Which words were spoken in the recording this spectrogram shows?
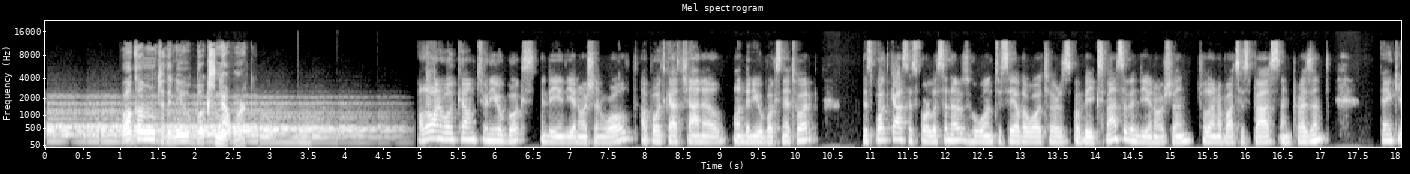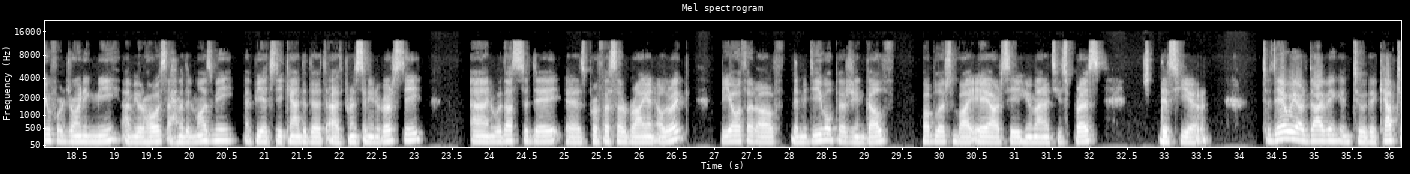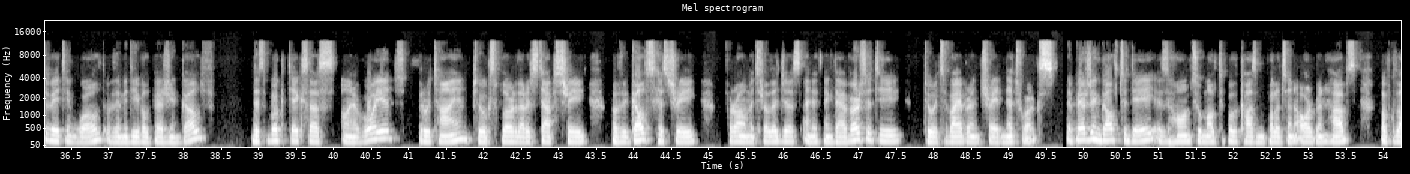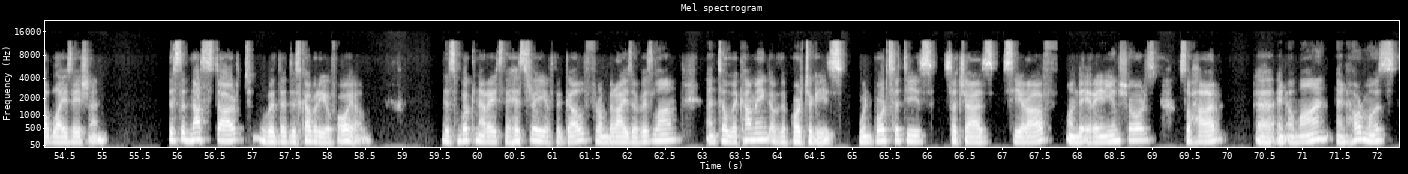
Welcome to the New Books Network. Hello and welcome to New Books in the Indian Ocean World, a podcast channel on the New Books Network. This podcast is for listeners who want to sail the waters of the expansive Indian Ocean to learn about its past and present. Thank you for joining me. I'm your host, Ahmed Al Maazmi, a PhD candidate at Princeton University. And with us today is Professor Brian Ulrich, the author of The Medieval Persian Gulf published by ARC Humanities Press this year. Today, we are diving into the captivating world of the medieval Persian Gulf. This book takes us on a voyage through time to explore the rich tapestry of the Gulf's history from its religious and ethnic diversity to its vibrant trade networks. The Persian Gulf today is home to multiple cosmopolitan urban hubs of globalization. This did not start with the discovery of oil. This book narrates the history of the Gulf from the rise of Islam until the coming of the Portuguese, when port cities such as Siraf on the Iranian shores, Sohar uh, in Oman, and Hormuz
